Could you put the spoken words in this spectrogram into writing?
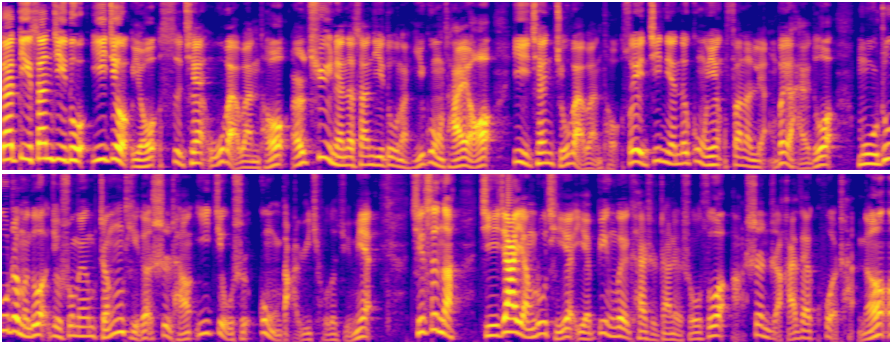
在第三季度依旧有四千五百万头，而去年的三季度呢，一共才有一千九百万头，所以今年的供应翻了两倍还多。母猪这么多，就说明整体的市场依旧是供大于求的局面。其次呢，几家养猪企业也并未开始战略收缩。甚至还在扩产能，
